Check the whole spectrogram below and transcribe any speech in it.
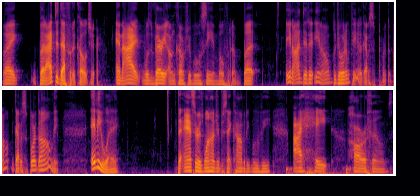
Like, but I did that for the culture. And I was very uncomfortable seeing both of them. But you know, I did it, you know, Jordan Peele. Got to support the got to support the homie. Anyway, the answer is 100% comedy movie. I hate horror films.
